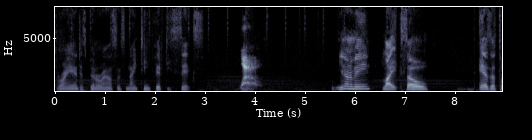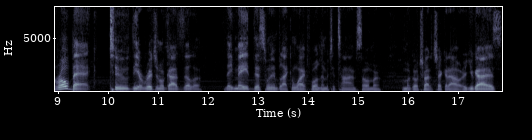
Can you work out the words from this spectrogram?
brand has been around since 1956? Wow. You know what I mean? Like, so as a throwback to the original Godzilla, they made this one in black and white for a limited time. So I'm gonna I'm gonna go try to check it out. Are you guys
